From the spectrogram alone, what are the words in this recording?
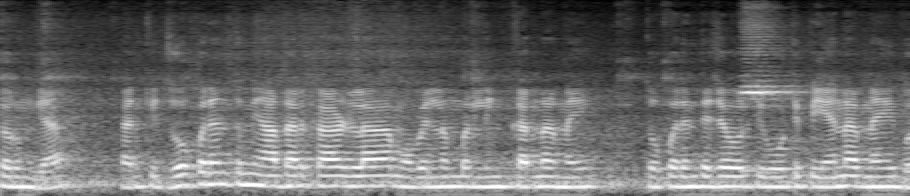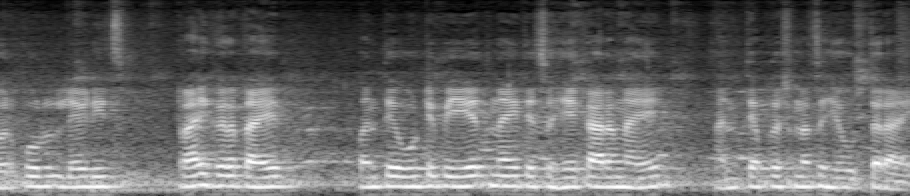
करून घ्या. कारण की जोपर्यंत तुम्ही आधार कार्डला मोबाईल नंबर लिंक करणार नाही तोपर्यंत त्याच्यावरती ओ टी पी येणार नाही. भरपूर लेडीज ट्राय करत आहेत पण ते ओ टी पी येत नाही त्याचं हे कारण आहे आणि त्या प्रश्नाचं हे उत्तर आहे.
